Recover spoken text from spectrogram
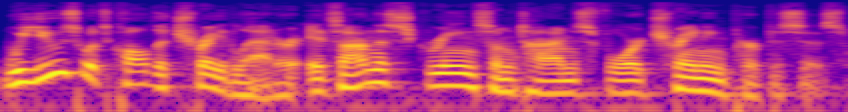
We use what's called a trade ladder. It's on the screen sometimes for training purposes.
